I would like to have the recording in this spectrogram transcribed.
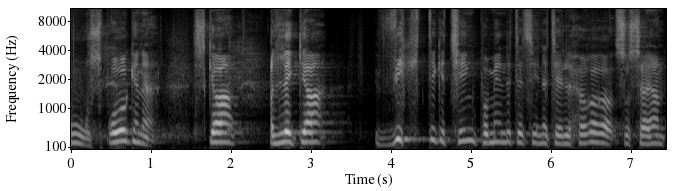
ordspråkene skal legge viktige ting på minnet til sine tilhørere, så sier han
